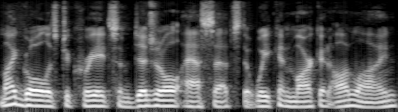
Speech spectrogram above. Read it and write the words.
my goal is to create some digital assets that we can market online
